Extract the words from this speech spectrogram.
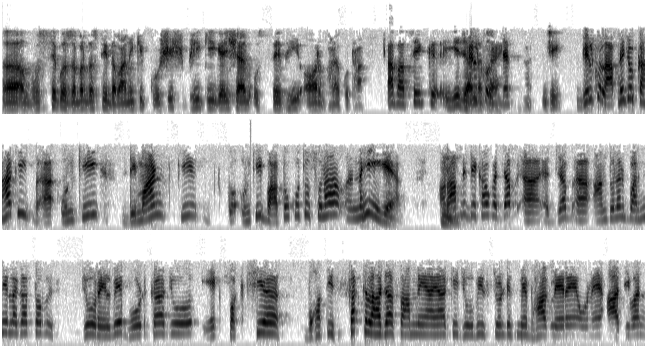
गुस्से को ज़बरदस्ती दबाने की कोशिश भी की गई शायद उससे भी और भड़क उठा। अब आपसे एक ये जानना चाहें। हाँ, जी। बिल्कुल आपने जो कहा कि उनकी डिमांड की उनकी बातों को तो सुना नहीं गया। और हम्म। आपने देखा होगा जब जब आंदोलन बढ़ने लगा तब तो जो रेलवे बोर्ड का जो एक पक्षीय बहुत ही सख्त लहजा सामने आया कि जो भी स्टूडेंट इसमें भाग ले रहे हैं उन्हें आजीवन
